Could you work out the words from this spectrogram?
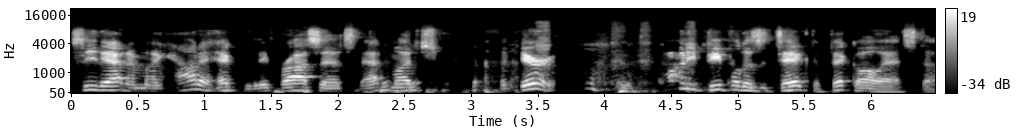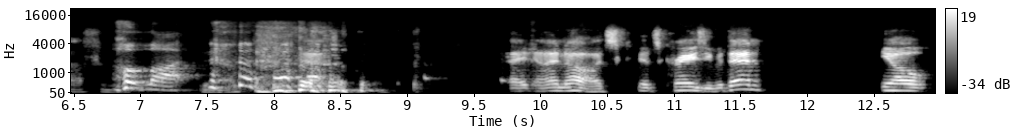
see that, and I'm like, how the heck do they process that much material? How many people does it take to pick all that stuff? A lot. Yeah. I, I know it's it's crazy, but then, you know,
